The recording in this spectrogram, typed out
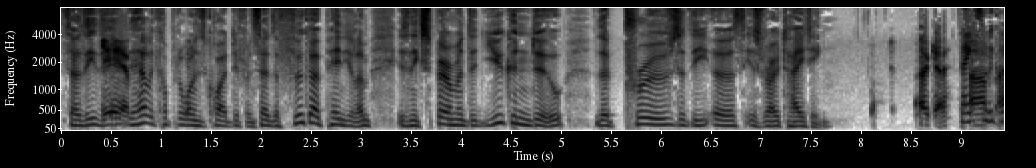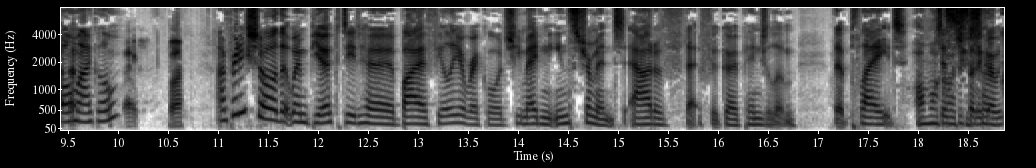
So the, the, Yeah. the helicopter one is quite different. So the Foucault pendulum is an experiment that you can do that proves that the Earth is rotating. Okay. Thanks for Um, the call, uh, Michael. Thanks. Bye. I'm pretty sure that when Björk did her biophilia record, she made an instrument out of that Foucault pendulum that played. Oh my just God, to she's sort of so go with-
